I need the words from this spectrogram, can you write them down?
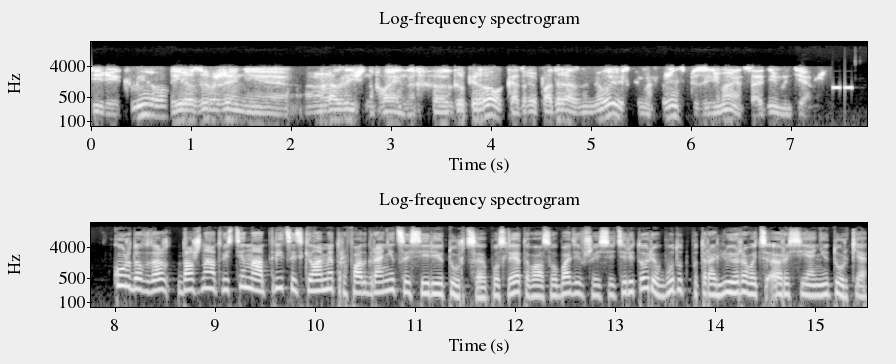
Сирии к миру, и разоружения различных военных группировок, которые под разными вывесками, в принципе, занимаются одним и тем же. Курдов должна отвести на 30 километров от границы Сирии и Турции. После этого освободившиеся территорию будут патрулировать россияне и турки.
